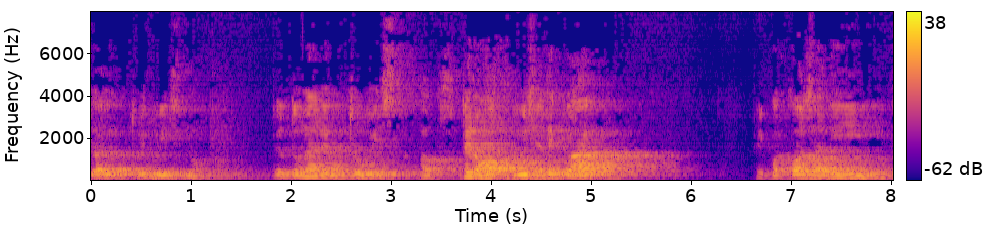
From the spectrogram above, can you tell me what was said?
Togliere il tuo egoismo per donare tutto questo. No? Però voi siete qua per qualcosa di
